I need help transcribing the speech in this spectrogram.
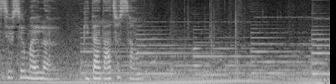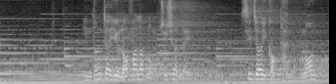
少少米粮，便大打出手。唔通真係要攞翻粒龍珠出嚟，先至可以国泰民安？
